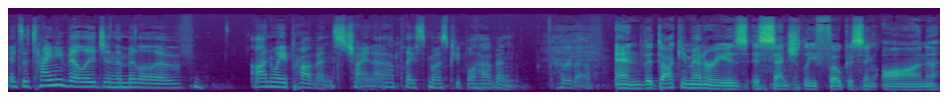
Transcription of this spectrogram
it's a tiny village in the middle of Anhui Province, China, a place most people haven't heard of. And the documentary is essentially focusing on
